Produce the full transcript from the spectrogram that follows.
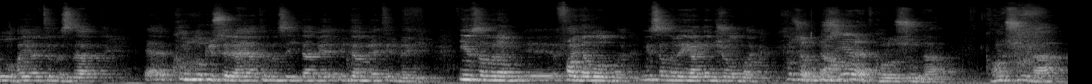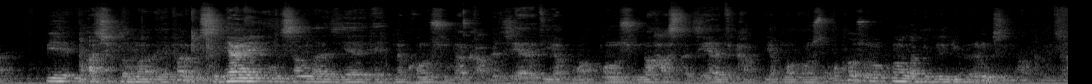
bu hayatımızda e, kulluk üzere hayatımızı idame, idame ettirmek, insanlara e, faydalı olmak, insanlara yardımcı olmak. Hocam bu ziyaret konusunda konusunda bir açıklama yapar mısın? Yani insanları ziyaret etme konusunda, kabir ziyareti yapma konusunda, hasta ziyareti yapma konusunda o konusunda o konuda bir bilgi verir misin halkımıza?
